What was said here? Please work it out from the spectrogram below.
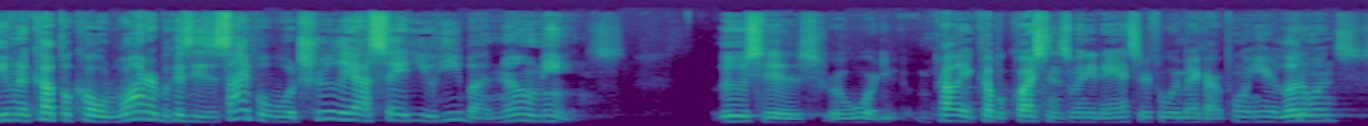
even a cup of cold water because he's a disciple, well, truly I say to you, he by no means lose his reward. Probably a couple questions we need to answer before we make our point here. Little ones,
